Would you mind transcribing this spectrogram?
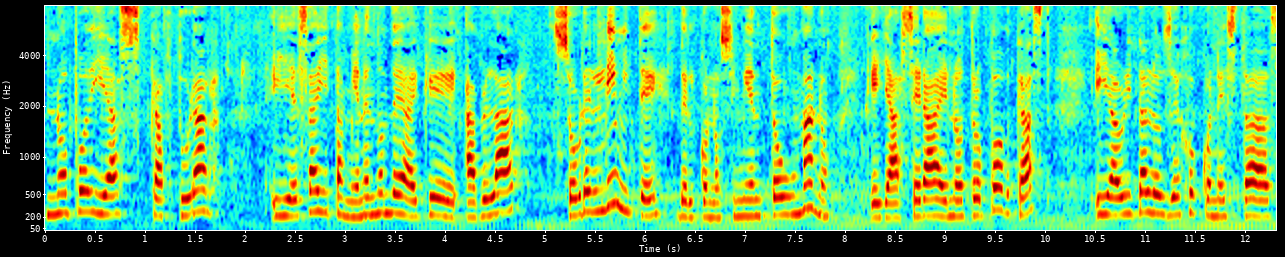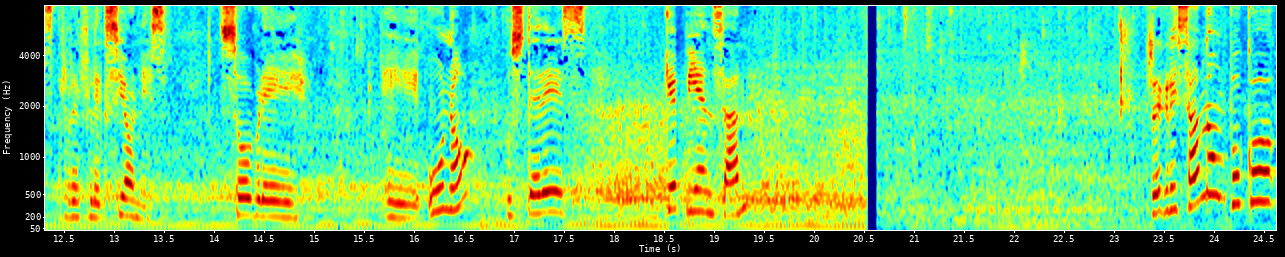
no podías capturar. Y es ahí también en donde hay que hablar sobre el límite del conocimiento humano, que ya será en otro podcast. Y ahorita los dejo con estas reflexiones sobre eh, uno, ustedes, ¿qué piensan? Regresando un poco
